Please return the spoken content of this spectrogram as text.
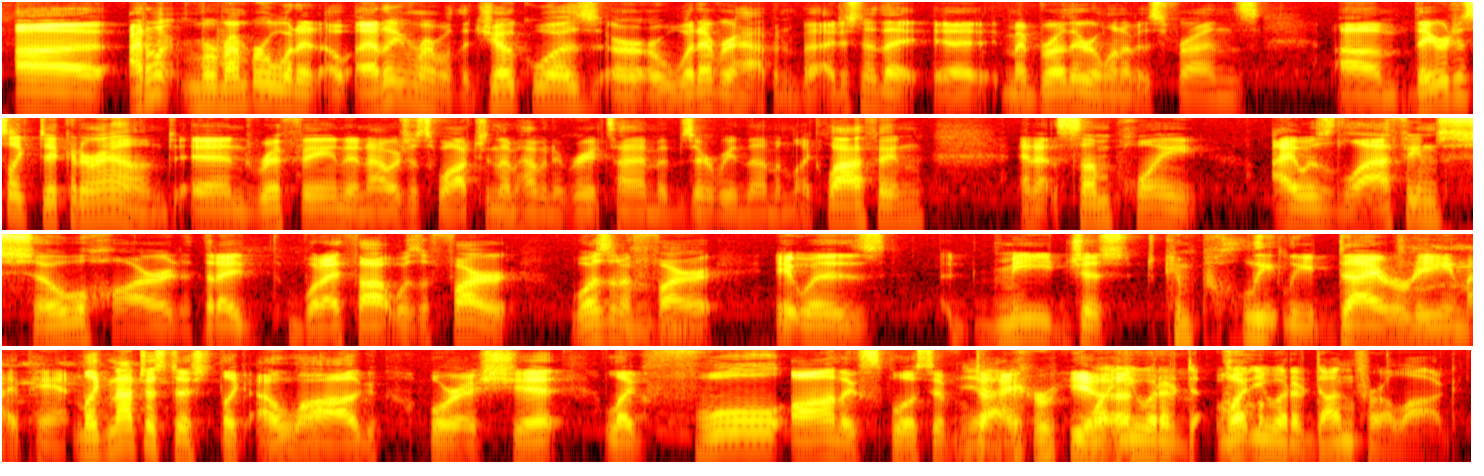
uh i don't remember what it i don't even remember what the joke was or, or whatever happened but i just know that uh, my brother and one of his friends um they were just like dicking around and riffing and i was just watching them having a great time observing them and like laughing. And at some point i was laughing so hard that i what i thought was a fart wasn't a fart. It was me just completely diarrheaing my pants. Like not just a like a log or a shit like full on explosive Yeah. diarrhea. What you would have what you would have done for a log.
